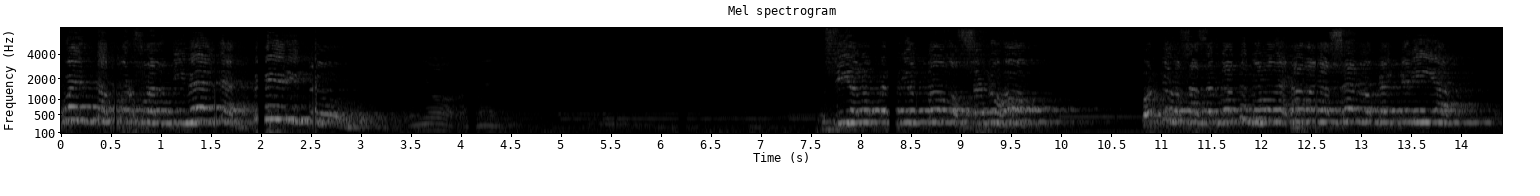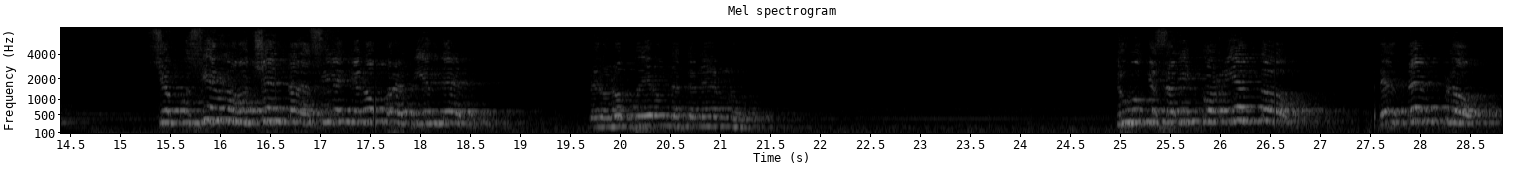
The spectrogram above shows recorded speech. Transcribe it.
cuenta por su altivez de espíritu. Señor, amén. Usía lo perdió todo, se enojó. Porque los sacerdotes no lo dejaban hacer lo que él quería. Se opusieron los 80 a decirle que no por el bien de él pero no pudieron detenerlo. Tuvo que salir corriendo del templo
